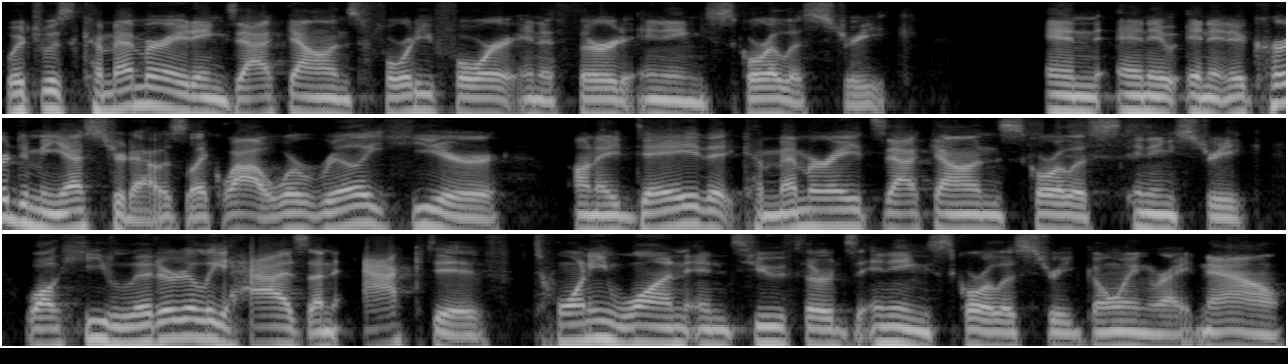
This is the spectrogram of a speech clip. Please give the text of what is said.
which was commemorating Zac Gallen's 44 in a third inning scoreless streak. And and it and it occurred to me yesterday. I was like, wow, we're really here on a day that commemorates Zac Gallen's scoreless inning streak while he literally has an active 21 and two thirds innings scoreless streak going right now.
